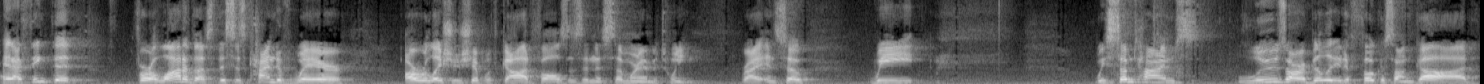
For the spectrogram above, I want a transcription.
And I think that for a lot of us, this is kind of where our relationship with God falls, is in this somewhere in between, right? And so we we sometimes lose our ability to focus on God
